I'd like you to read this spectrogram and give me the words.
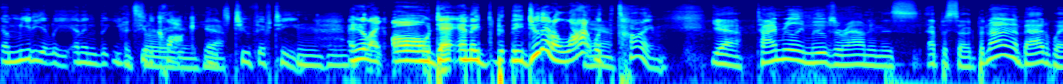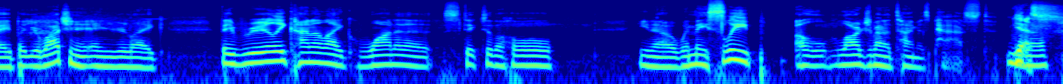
immediately, and then you can It's see the already- clock, yeah. Mm-hmm. and it's two and you're like, "Oh, da-. and they they do that a lot with the time. Yeah. Time really moves around in this episode, but not in a bad way. But you're watching it and you're like, they really kind of like want to stick to the whole, you know, when they sleep, a large amount of time has passed. you know? Yes.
